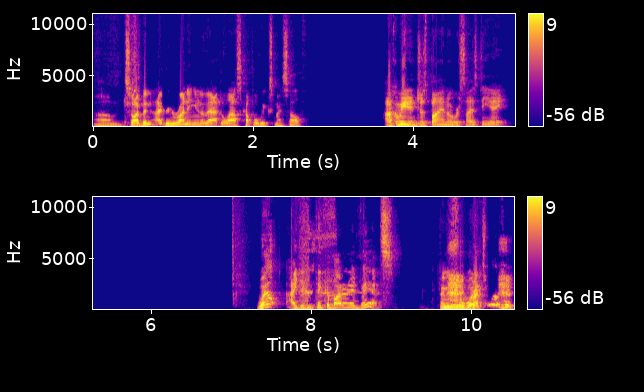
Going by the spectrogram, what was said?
Um, so I've been I've been running into that the last couple weeks myself. How come you didn't just buy an oversized D8? Well, I didn't think about it in advance. I mean, for what it's worth,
